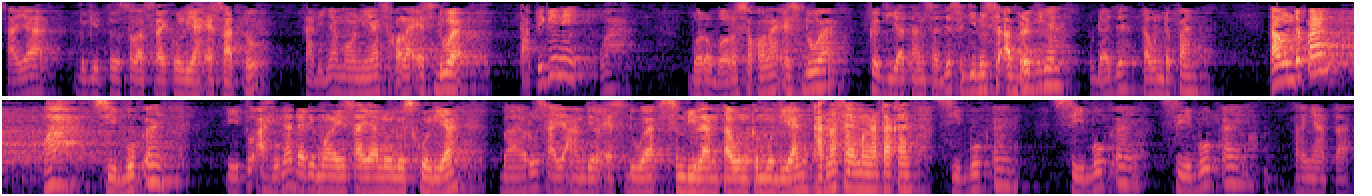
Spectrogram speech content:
saya begitu selesai kuliah S1, tadinya mau niat sekolah S2. Tapi gini, wah, boro-boro sekolah S2, kegiatan saja segini seabregnya, udah aja tahun depan. Tahun depan, wah, sibuk eh. Itu akhirnya dari mulai saya lulus kuliah, baru saya ambil S2 9 tahun kemudian karena saya mengatakan sibuk eh, sibuk eh, sibuk eh. Ternyata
